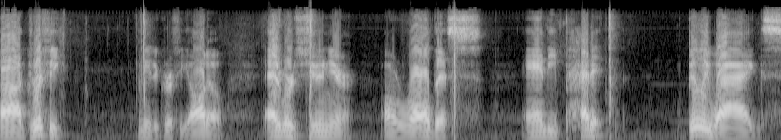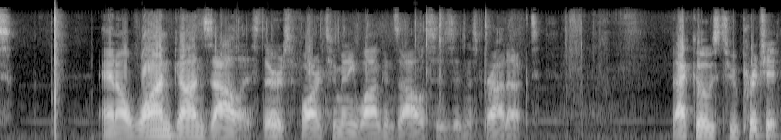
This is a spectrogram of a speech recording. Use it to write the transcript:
Uh, Griffey. We need a Griffey auto. Edwards Jr. Aroldis. Andy Pettitte, Billy Wags. And a Juan Gonzalez. There's far too many Juan Gonzalez's in this product. That goes to Pritchett.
